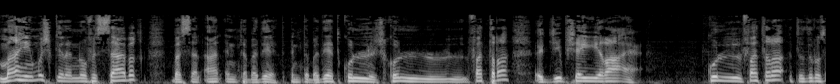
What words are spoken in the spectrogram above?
ما هي مشكلة إنه في السابق بس الآن أنت بديت. أنت بديت كل كل فترة تجيب شيء رائع. كل فترة تدرس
